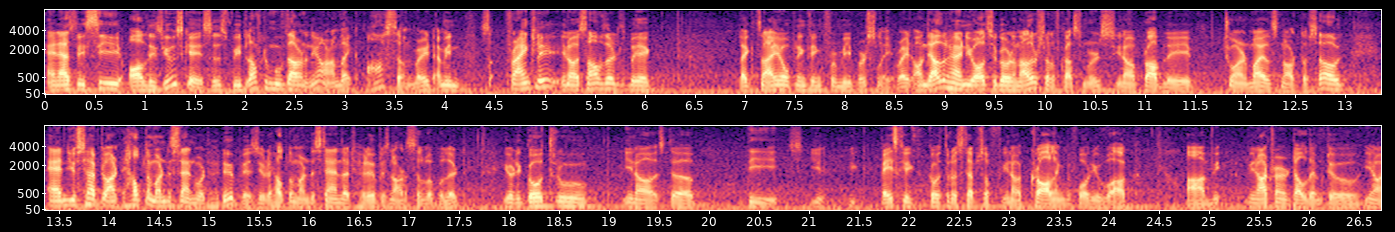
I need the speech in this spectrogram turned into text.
And as we see all these use cases, we'd love to move that on Yarn. I'm like, awesome, right? I mean, s frankly, you know, some of it be like, like it's an eye-opening thing for me personally, right? On the other hand, you also go to another set of customers, you know, probably 200 miles north or south, and you have to help them understand what Hadoop is. You have to help them understand that Hadoop is not a silver bullet. You have to go through, you know, the the you, you basically go through the steps of you know crawling before you walk. Uh, we, we're not trying to tell them to you know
